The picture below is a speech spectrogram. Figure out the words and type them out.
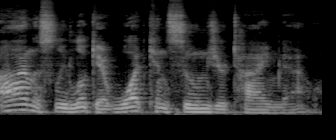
honestly look at what consumes your time now.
